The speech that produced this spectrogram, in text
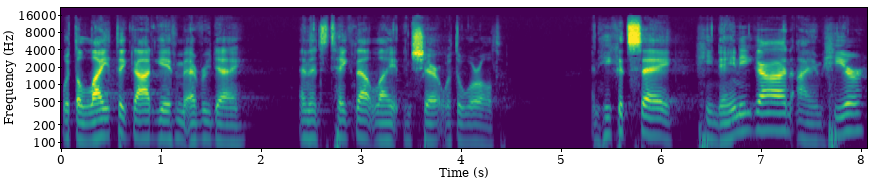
with the light that God gave him every day, and then to take that light and share it with the world. And he could say, Hineni, God, I am here,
